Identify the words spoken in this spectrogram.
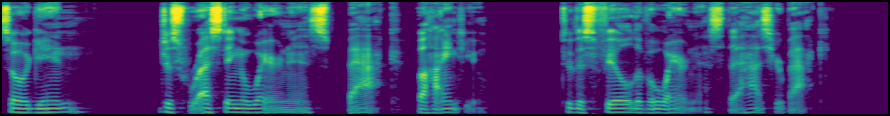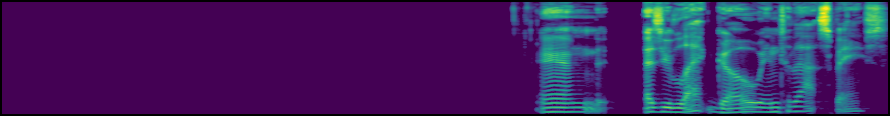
So, again, just resting awareness back behind you to this field of awareness that has your back. And as you let go into that space,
